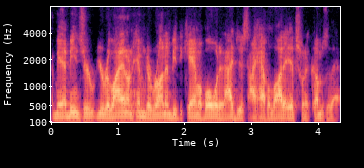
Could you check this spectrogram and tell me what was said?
I mean, that means you're you're relying on him to run and be the cam of old, and I just I have a lot of ifs when it comes to that.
